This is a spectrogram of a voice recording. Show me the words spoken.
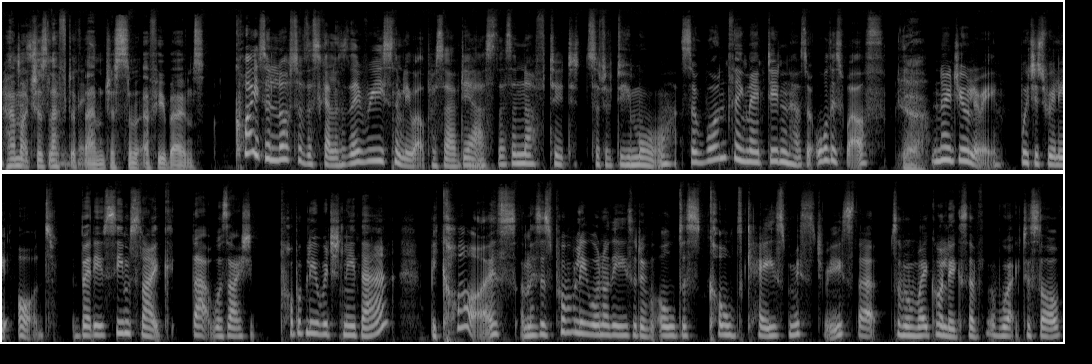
How much is left of them? Just some, a few bones. Quite a lot of the skeletons. They're reasonably well preserved, yes. There's enough to, to sort of do more. So, one thing they didn't have, so all this wealth, Yeah. no jewellery, which is really odd. But it seems like that was actually probably originally there because, and this is probably one of these sort of oldest cold case mysteries that some of my colleagues have worked to solve.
